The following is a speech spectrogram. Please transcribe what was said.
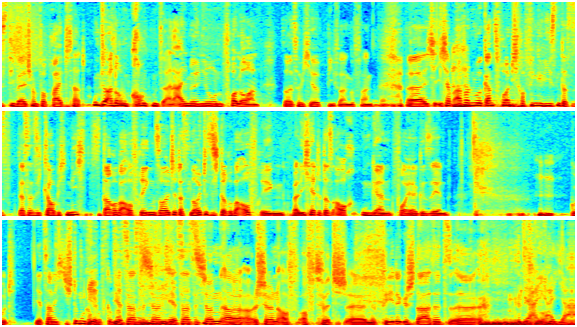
es die Welt schon verbreitet hat. Unter anderem Kronk mit seinen 1 Million Followern. So, jetzt habe ich hier Beef angefangen. Äh, ich ich habe einfach nur ganz freundlich darauf hingewiesen, dass, es, dass er sich, glaube ich, nicht darüber aufregen sollte, dass Leute sich darüber aufregen. Weil ich hätte das auch ungern vorher gesehen. Hm, gut. Jetzt habe ich die Stimmung kaputt Jetzt, gemacht. jetzt hast du schon, jetzt hast du schon äh, schön auf, auf Twitch äh, eine Fehde gestartet. Äh, mit ja, ja, ja.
